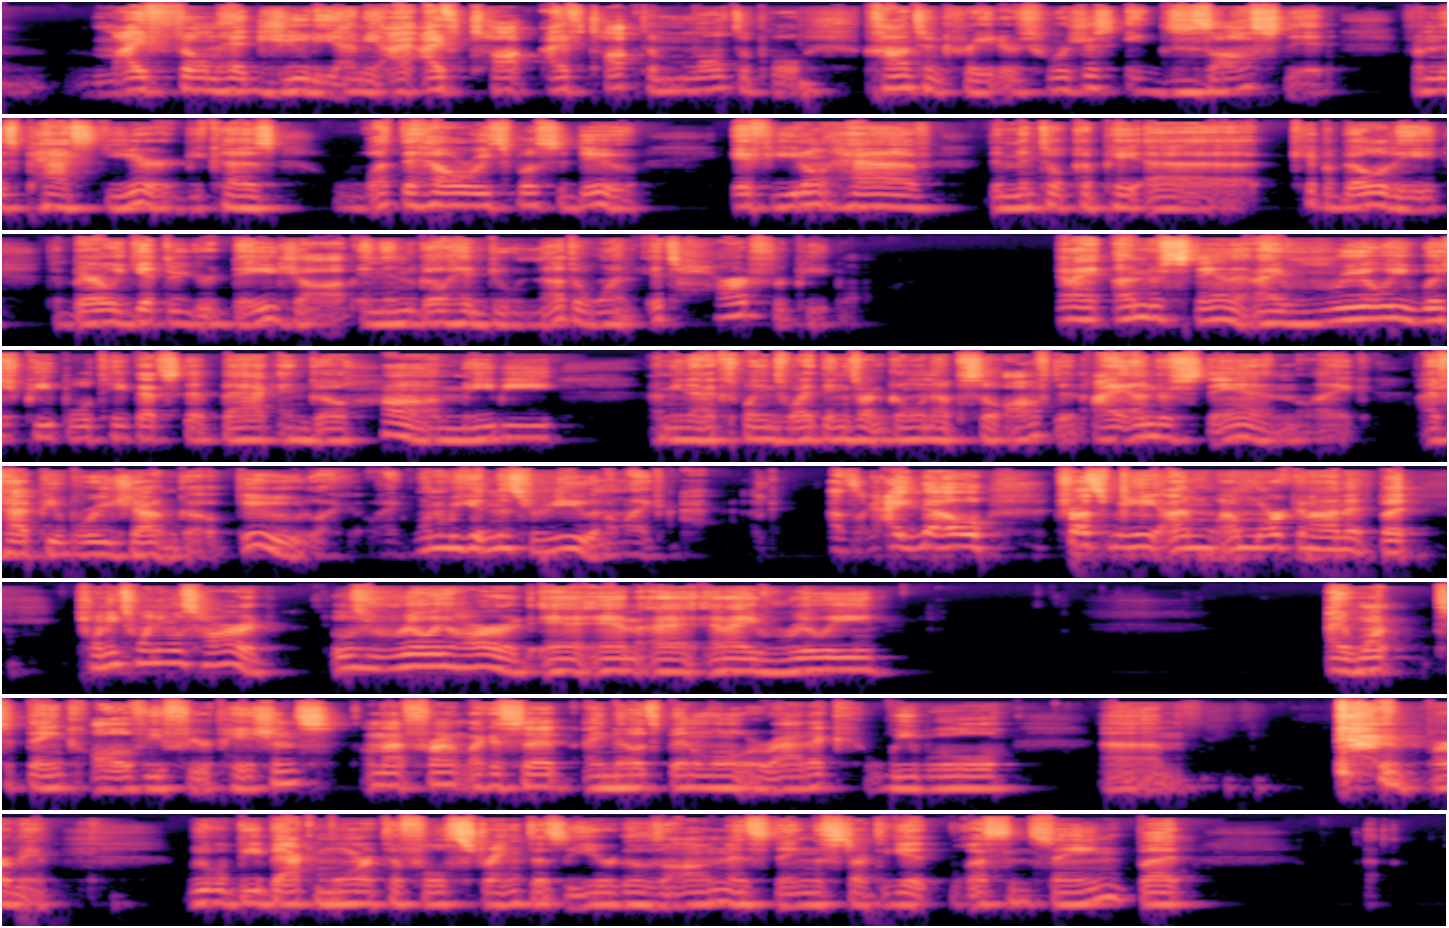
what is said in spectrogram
my film head Judy. I mean, I, I've talked I've talked to multiple content creators who are just exhausted from this past year because what the hell are we supposed to do if you don't have the mental capa- uh, capability to barely get through your day job and then go ahead and do another one? It's hard for people. And I understand that. And I really wish people would take that step back and go, huh, maybe, I mean, that explains why things aren't going up so often. I understand. Like, I've had people reach out and go, dude, like, like when are we getting this review? And I'm like, I was like, I know, trust me, I'm I'm working on it. But 2020 was hard. It was really hard. And, and I and I really I want to thank all of you for your patience on that front. Like I said, I know it's been a little erratic. We will um pardon me, we will be back more to full strength as the year goes on, as things start to get less insane. But,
